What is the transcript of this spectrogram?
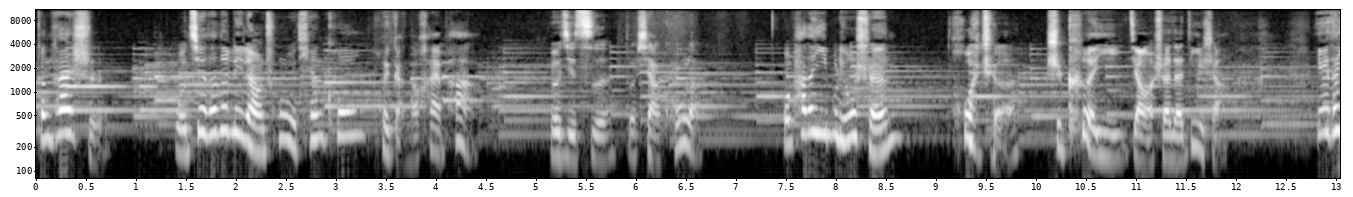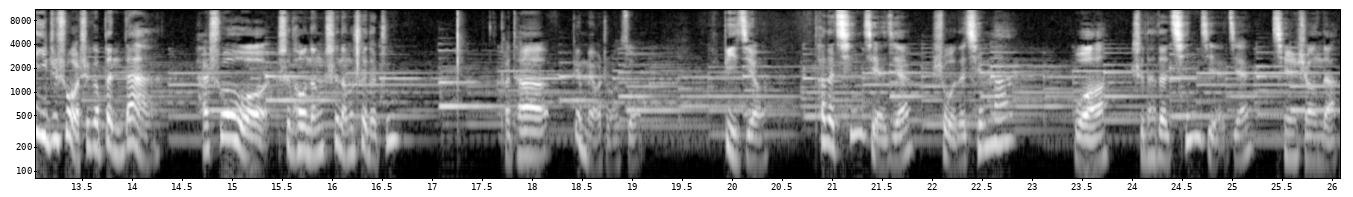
刚开始，我借他的力量冲入天空会感到害怕。有几次都吓哭了，我怕他一不留神，或者是刻意将我摔在地上，因为他一直说我是个笨蛋，还说我是头能吃能睡的猪。可他并没有这么做，毕竟他的亲姐姐是我的亲妈，我是他的亲姐姐，亲生的，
